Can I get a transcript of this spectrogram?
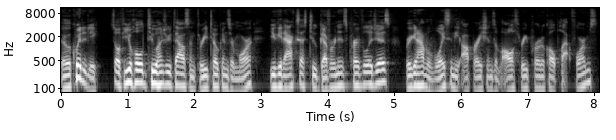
their liquidity. So if you hold 200,003 tokens or more, you get access to governance privileges where you're going to have a voice in the operations of all three protocol platforms.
